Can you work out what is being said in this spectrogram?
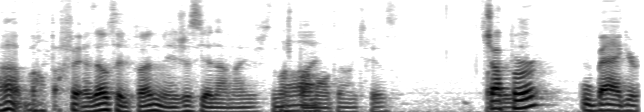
Ah, bon, La parfait. réserve, c'est le fun, mais juste il y a de la neige. Sinon, je peux pas monter en crise. Chopper ou bagger?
